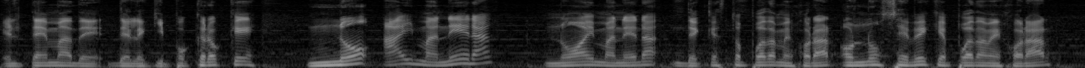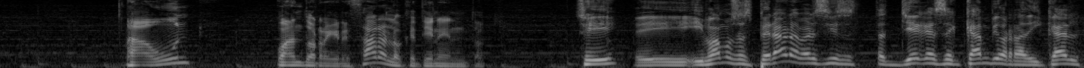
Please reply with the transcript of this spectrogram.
el tema de, del equipo. Creo que no hay manera, no hay manera de que esto pueda mejorar o no se ve que pueda mejorar aún cuando regresara a lo que tienen en Tokio. Sí, y, y, vamos a esperar a ver si llega ese cambio radical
